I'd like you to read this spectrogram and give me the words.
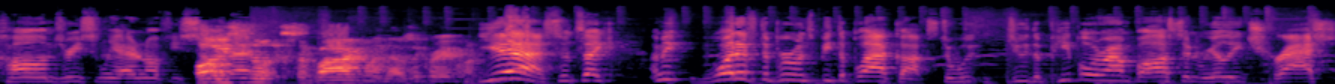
columns recently. I don't know if you saw Oh, you that. survived one. That was a great one. Yeah, so it's like, I mean, what if the Bruins beat the Blackhawks? Do we, do the people around Boston really trash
